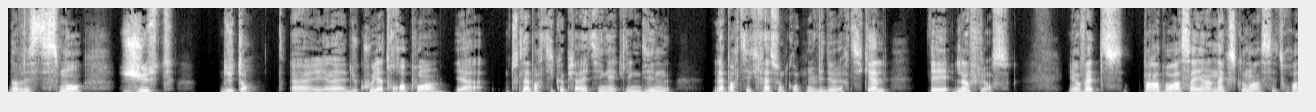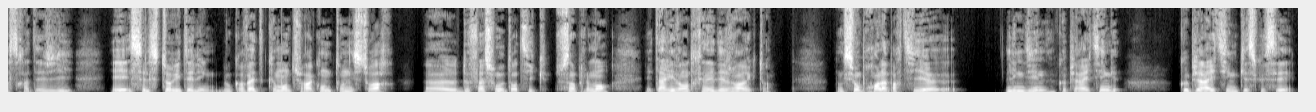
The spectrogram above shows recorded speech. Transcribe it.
d'investissement, juste du temps. Euh, y en a, du coup, il y a trois points. Il y a toute la partie copywriting avec LinkedIn, la partie création de contenu vidéo vertical et l'influence. Et en fait, par rapport à ça, il y a un axe commun à ces trois stratégies et c'est le storytelling. Donc en fait, comment tu racontes ton histoire euh, de façon authentique, tout simplement, et tu arrives à entraîner des gens avec toi. Donc si on prend la partie euh, LinkedIn, copywriting. Copywriting, qu'est-ce que c'est?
